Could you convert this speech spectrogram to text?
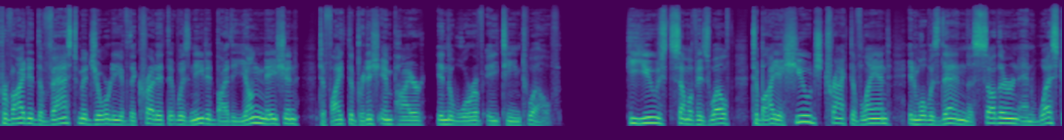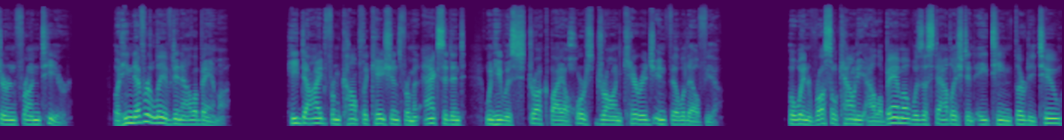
provided the vast majority of the credit that was needed by the young nation to fight the British Empire in the War of 1812. He used some of his wealth to buy a huge tract of land in what was then the southern and western frontier, but he never lived in Alabama he died from complications from an accident when he was struck by a horse drawn carriage in Philadelphia. But when Russell County, Alabama was established in 1832,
